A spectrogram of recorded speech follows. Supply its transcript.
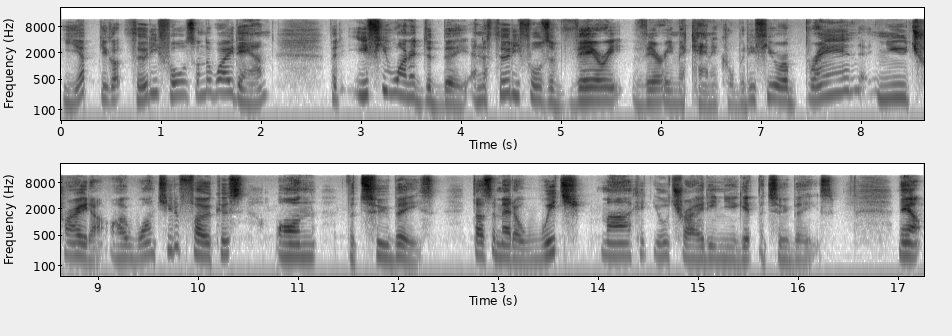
Yep you got 34s on the way down but if you wanted to be and the 34s are very very mechanical but if you're a brand new trader I want you to focus on the 2b's doesn't matter which market you're trading you get the 2b's now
